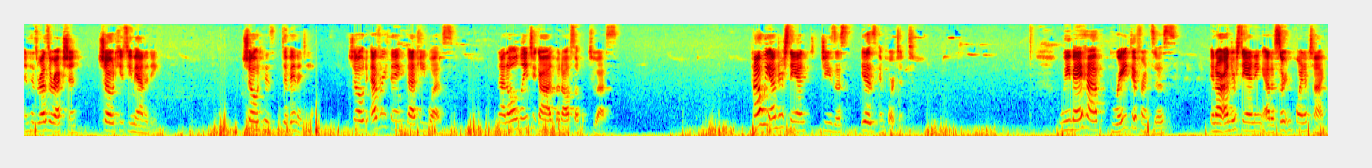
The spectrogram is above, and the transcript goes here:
and his resurrection, showed his humanity, showed his divinity, showed everything that he was, not only to God, but also to us. How we understand Jesus is important. We may have great differences in our understanding at a certain point of time.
